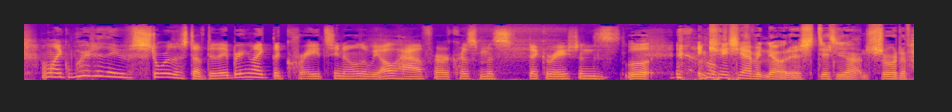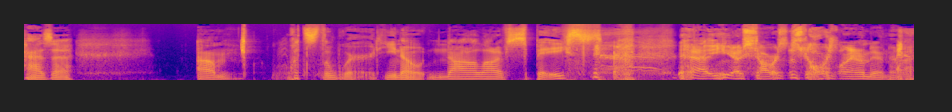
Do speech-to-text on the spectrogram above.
I'm like, where do they store the stuff? Do they bring like the crates, you know, that we all have for our Christmas decorations? Well, in case you haven't noticed, Disneyland sort of has a um what's the word? You know, not a lot of space. Uh, you know, Star Wars Star Wars Land and uh,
